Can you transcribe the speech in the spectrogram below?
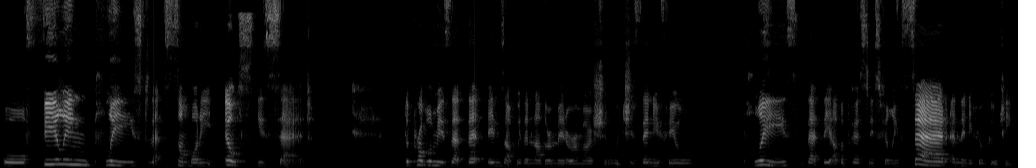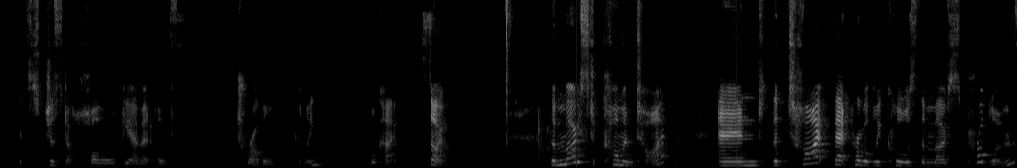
or feeling pleased that somebody else is sad. The problem is that that ends up with another meta emotion, which is then you feel pleased that the other person is feeling sad and then you feel guilty. It's just a whole gamut of trouble, really. Okay, so the most common type and the type that probably caused the most problems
